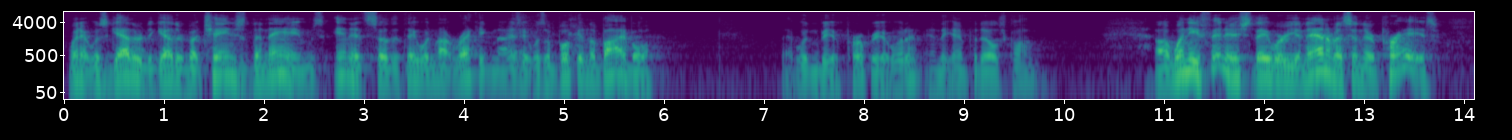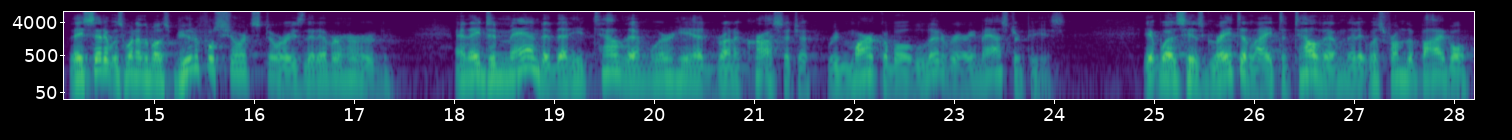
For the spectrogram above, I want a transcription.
when it was gathered together, but changed the names in it so that they would not recognize it was a book in the Bible. That wouldn't be appropriate, would it, in the Infidels Club? Uh, when he finished, they were unanimous in their praise. They said it was one of the most beautiful short stories they'd ever heard. And they demanded that he tell them where he had run across such a remarkable literary masterpiece. It was his great delight to tell them that it was from the Bible,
